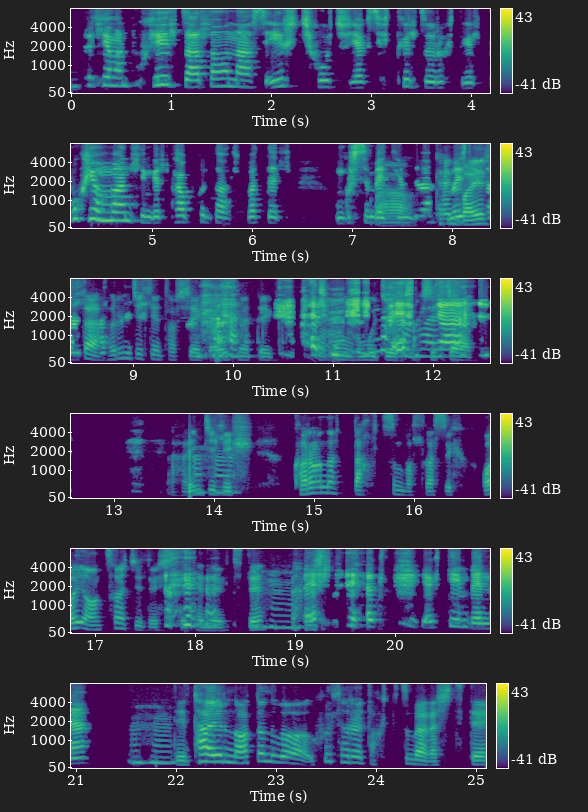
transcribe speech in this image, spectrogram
амьдралын маань бүхэл залуунаас эрч хүч яг сэтгэл зүрх тэгэл бүх юм маань л ингээл та бүхэнтэй холбоотой л өнгөрсөн байдаг юм да. Баярлалаа. 20 жилийн турш яг оюутнуудыг хүмүүжээ багшилж байгаа. Аа энэ жил их коронавирус давхцсан болохоос их гоё онцгой жил шүү дээ таны хувьд те. Яг яг тийм байна. Тэгээ та ер нь одоо нөгөө хөл хорой тогтцсон байгаа шүү дээ.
